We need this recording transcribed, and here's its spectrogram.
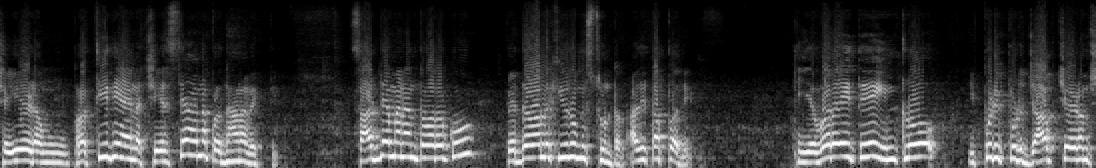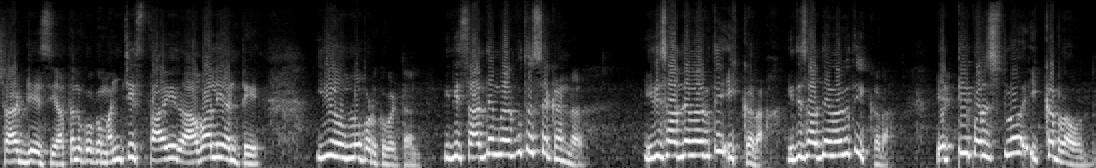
చేయడము ప్రతిదీ ఆయన చేస్తే ఆయన ప్రధాన వ్యక్తి. సాధ్యమైనంత వరకు పెద్దవాళ్ళకి ఈ రూమ్ ఇస్తుంటారు అది తప్పది. ఎవరైతే ఇంట్లో ఇప్పుడిప్పుడు జాబ్ చేయడం స్టార్ట్ చేసి అతనికి ఒక మంచి స్థాయి రావాలి అంటే ఈ రూమ్లో పడుకోబెట్టాలి. ఇది సాధ్యం కాకపోతే సెకండ్ ఇది సాధ్యమైతే ఇక్కడ ఇది సాధ్యం ఇక్కడ. ఎట్టి పరిస్థితుల్లో ఇక్కడ రావద్దు.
